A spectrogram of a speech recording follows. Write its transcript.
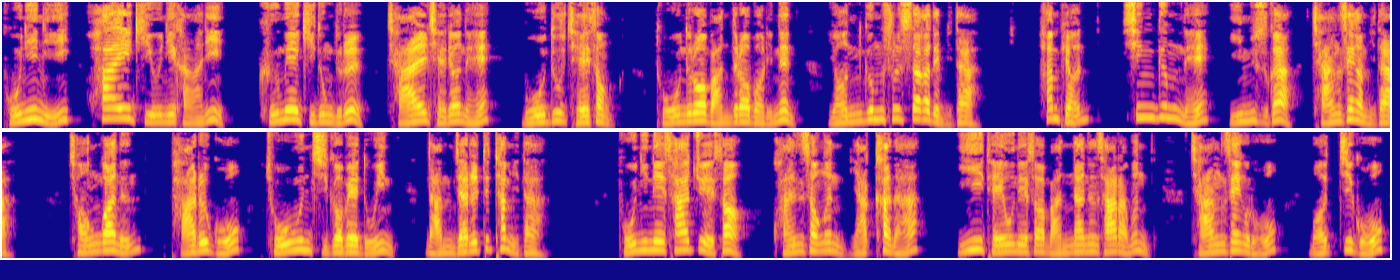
본인이 화의 기운이 강하니 금의 기둥들을 잘 재련해 모두 재성, 돈으로 만들어버리는 연금술사가 됩니다. 한편 신금 내 임수가 장생합니다. 정관은 바르고 좋은 직업에 놓인 남자를 뜻합니다. 본인의 사주에서 관성은 약하나 이 대운에서 만나는 사람은 장생으로 멋지고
